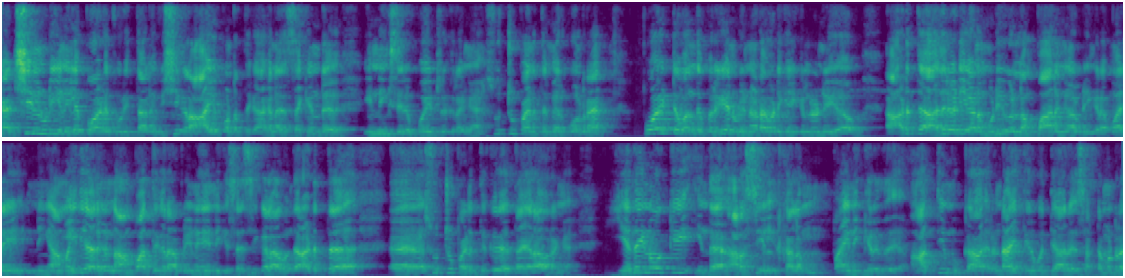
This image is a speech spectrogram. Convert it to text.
கட்சியினுடைய நிலைப்பாடு குறித்தான விஷயங்களை ஆய்வு பண்ணுறதுக்காக நான் செகண்டு இன்னிங்ஸில் போயிட்டுருக்குறேங்க. சுற்றுப்பயணத்தை மேற்கொள்கிறேன் போயிட்டு வந்த பிறகு என்னுடைய நடவடிக்கைகள் அடுத்த அதிரடியான முடிவுகள்லாம் பாருங்கள் அப்படிங்கிற மாதிரி நீங்கள் அமைதியாக இருங்க நான் பார்த்துக்கிறேன் அப்படின்னு இன்றைக்கி சசிகலா வந்து அடுத்த சுற்றுப்பயணத்துக்கு தயாராகிறாங்க எதை நோக்கி இந்த அரசியல் களம் பயணிக்கிறது? அதிமுக ரெண்டாயிரத்தி இருபத்தி ஆறு சட்டமன்ற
